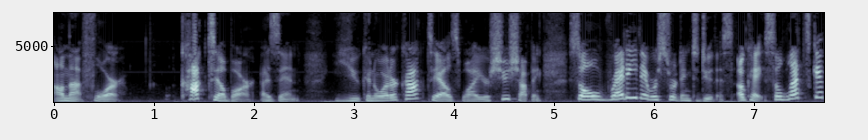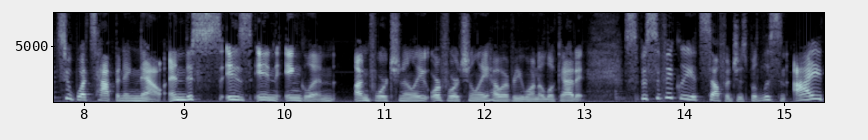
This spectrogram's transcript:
on that floor cocktail bar, as in you can order cocktails while you're shoe shopping. So already they were starting to do this. Okay, so let's get to what's happening now. And this is in England, unfortunately, or fortunately, however you want to look at it. Specifically, it's Selfridges. But listen, I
